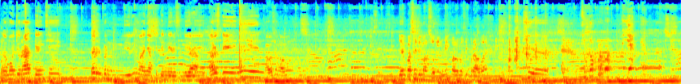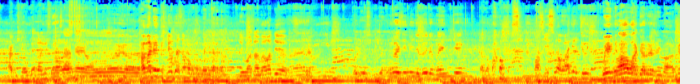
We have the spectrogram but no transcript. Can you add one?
Nggak mau curhat gengsi. Ntar dipendam sendiri malah nyakitin diri sendiri. Iya. Harus diinin. Gak usah ngomong. Jangan pasti dimasukin mi kalau masih perawan. Iya. Suka perut. Iya. Habis nyoba kali semalam. Biasanya ya Allah ya Allah. Kagak ada habis nyoba sama yang kita ketemu. Dewasa banget ya. Parah. Enggak sini jadi udah melenceng. kagak paham sih. Mahasiswa wajar cuy. Gue yang. Wah wajar dari mana?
